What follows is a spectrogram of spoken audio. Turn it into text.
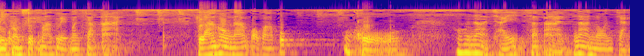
มีความสุขมากเลย มันสะอาดล้างห้องน้ำออกมาปุ๊บโอ้โหโอ้น่าใช้สะอาดน่านอนจัง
